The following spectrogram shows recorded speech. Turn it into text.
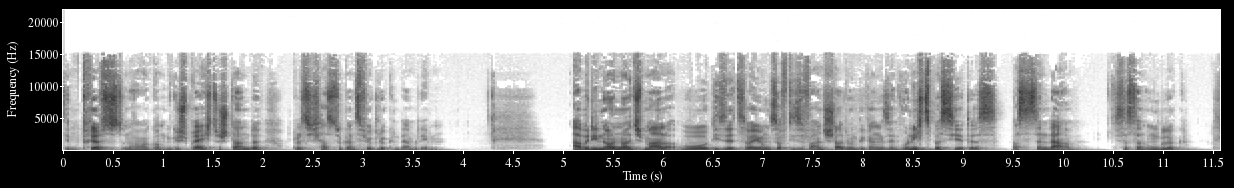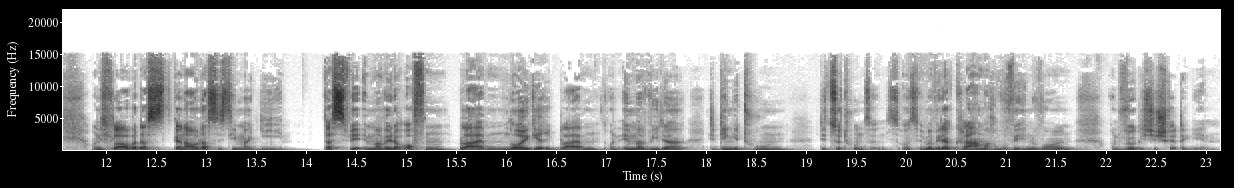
den du triffst und auf einmal kommt ein Gespräch zustande und plötzlich hast du ganz viel Glück in deinem Leben. Aber die 99 Mal, wo diese zwei Jungs auf diese Veranstaltung gegangen sind, wo nichts passiert ist, was ist denn da? Ist das dann Unglück? Und ich glaube, dass genau das ist die Magie. Dass wir immer wieder offen bleiben, neugierig bleiben und immer wieder die Dinge tun, die zu tun sind. Uns immer wieder klar machen, wo wir hinwollen und wirklich die Schritte gehen.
